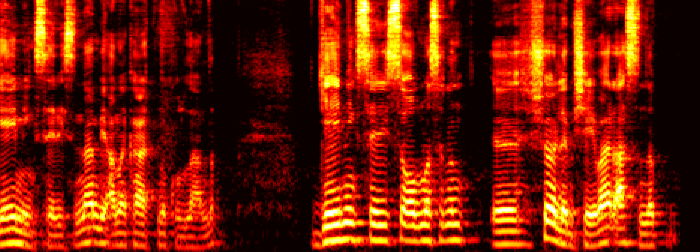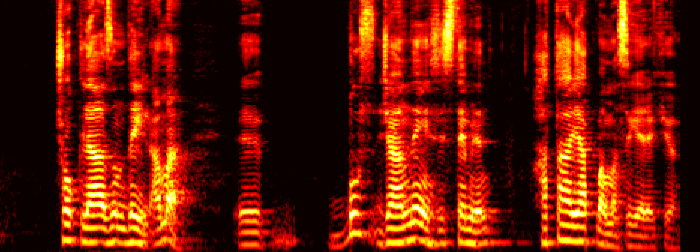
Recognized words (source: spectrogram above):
Gaming serisinden bir anakartını kullandım. Gaming serisi olmasının e, şöyle bir şey var aslında çok lazım değil ama e, bu canlı yayın sisteminin hata yapmaması gerekiyor.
